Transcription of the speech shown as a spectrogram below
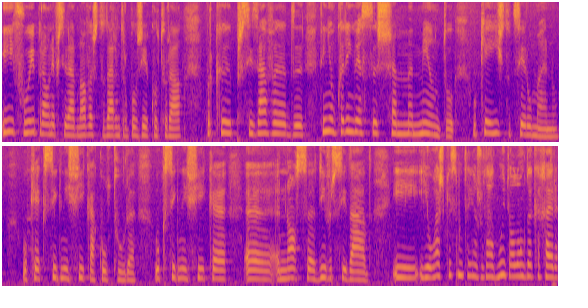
e fui para a Universidade Nova estudar Antropologia Cultural, porque precisava de. tinha um bocadinho esse chamamento: o que é isto de ser humano? O que é que significa a cultura? O que significa uh, a nossa diversidade? E, e eu acho que isso me tem ajudado muito ao longo da carreira.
